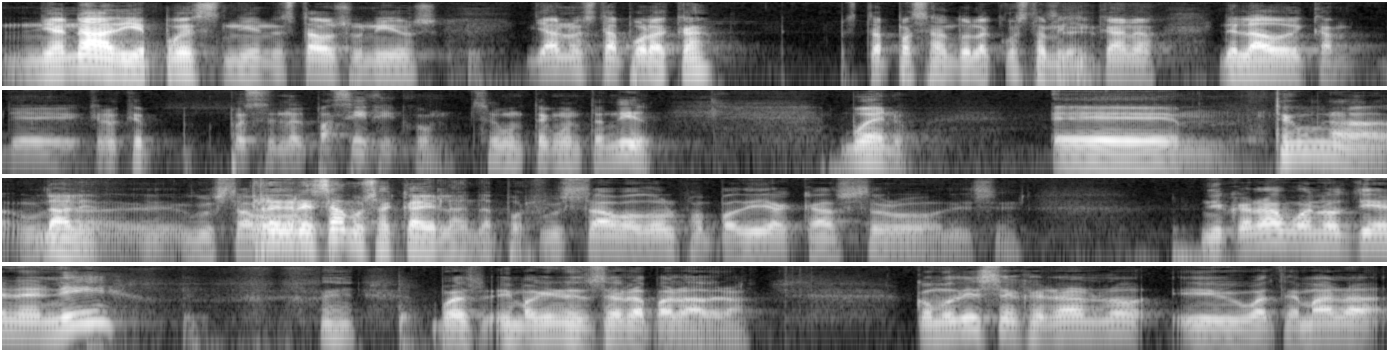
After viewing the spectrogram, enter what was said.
ni a nadie, pues, ni en Estados Unidos. Ya no está por acá. Está pasando la costa Sí. mexicana del lado de, de, creo que, pues, en el Pacífico, según tengo entendido. Bueno, eh, Tengo una... una, Dale. eh, Gustavo regresamos acá a Irlanda, por favor. Gustavo Adolfo Padilla Castro dice, Nicaragua no tiene ni, pues imagínense la palabra. Como dice Gerardo, y Guatemala,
